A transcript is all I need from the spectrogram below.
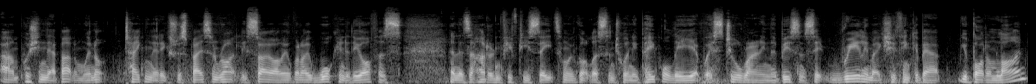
um, pushing that button. We're not taking that extra space, and rightly so. I mean, when I walk into the office and there's 150 seats and we've got less than 20 people there, yet we're still running the business. It really makes you think about your bottom line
